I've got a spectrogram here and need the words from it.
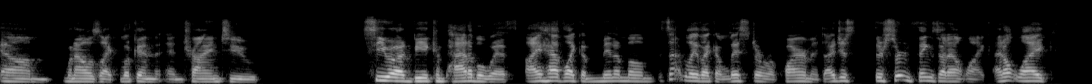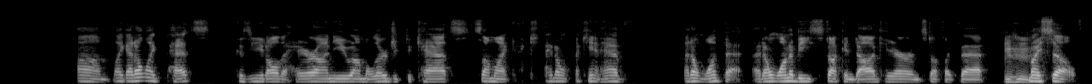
um, when I was like looking and trying to see what I'd be compatible with. I have like a minimum. It's not really like a list or requirement. I just there's certain things that I don't like. I don't like, um, like I don't like pets because you get all the hair on you. I'm allergic to cats, so I'm like I don't I can't have. I don't want that. I don't want to be stuck in dog hair and stuff like that mm-hmm. myself.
